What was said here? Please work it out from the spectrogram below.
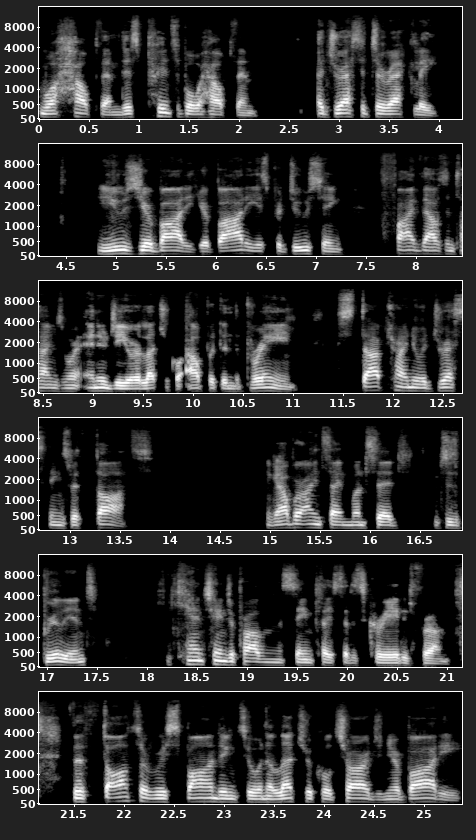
will help them. This principle will help them address it directly use your body. Your body is producing 5,000 times more energy or electrical output than the brain. Stop trying to address things with thoughts. Like Albert Einstein once said, which is brilliant, you can't change a problem in the same place that it's created from. The thoughts are responding to an electrical charge in your body.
